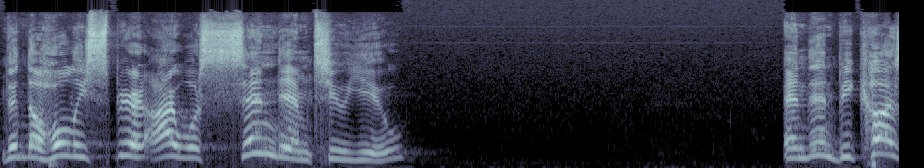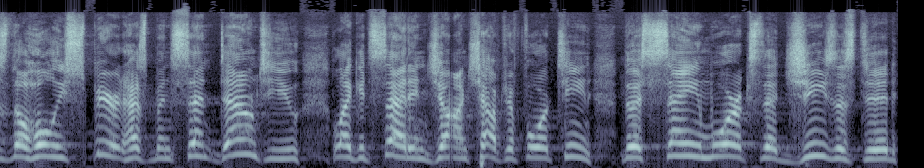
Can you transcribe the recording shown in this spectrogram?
then the Holy Spirit, I will send Him to you and then, because the Holy Spirit has been sent down to you, like it said in John chapter 14, the same works that Jesus did,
